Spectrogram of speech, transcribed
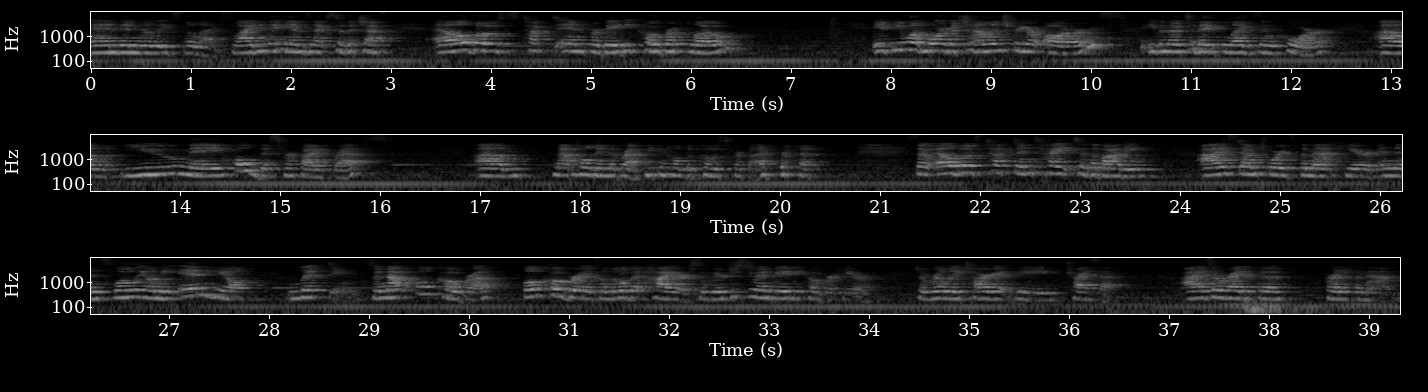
And then release the legs. Sliding the hands next to the chest, elbows tucked in for baby cobra flow. If you want more of a challenge for your arms, even though today's legs and core, um, you may hold this for five breaths. Um, not holding the breath, you can hold the pose for five breaths. So elbows tucked in tight to the body, eyes down towards the mat here, and then slowly on the inhale, lifting. So not full cobra. Full cobra is a little bit higher, so we're just doing baby cobra here to really target the triceps. Eyes are right at the front of the mat.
